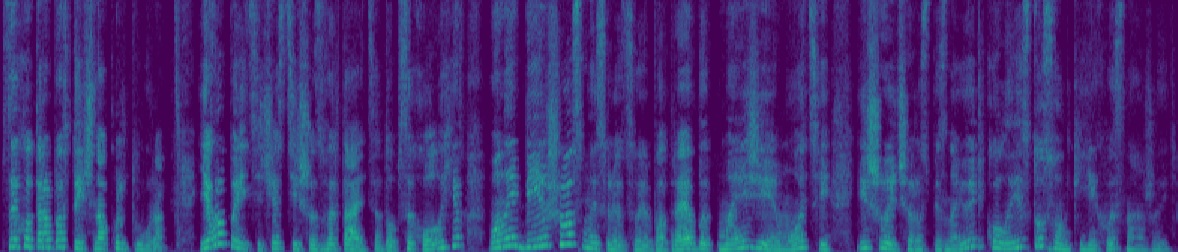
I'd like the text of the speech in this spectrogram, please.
Психотерапевтична культура. Європейці частіше звертаються до психологів, вони більше осмислюють свої потреби, межі, емоції і швидше розпізнають, коли стосунки їх виснажують.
